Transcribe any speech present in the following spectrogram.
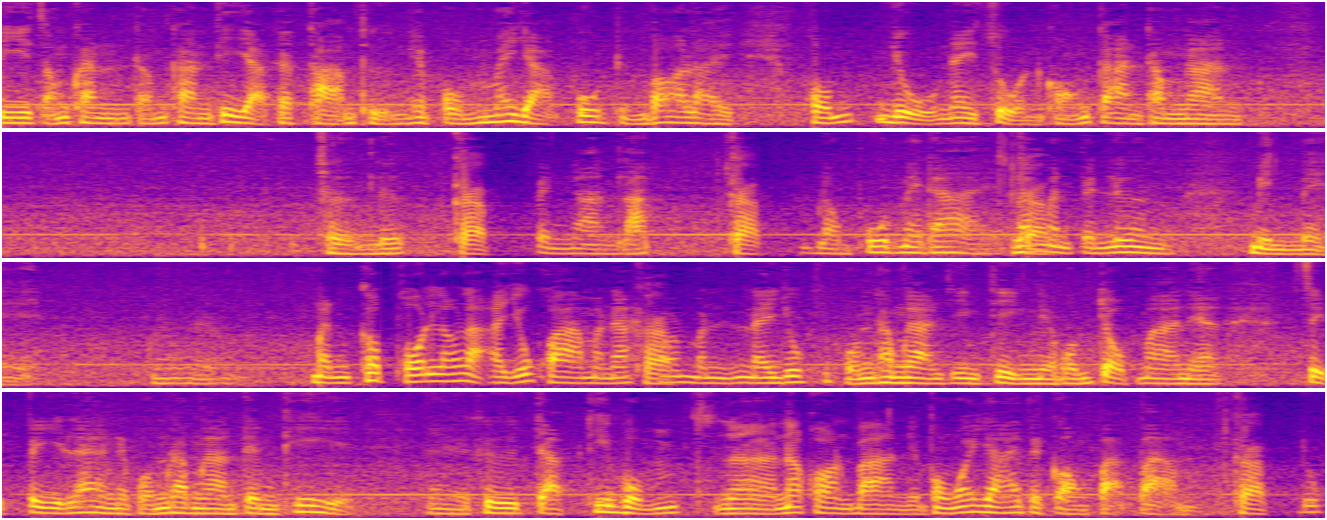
ดีสำคัญสำคัญที่อยากจะถามถึงเนี่ยผมไม่อยากพูดถึงเพราะอะไร ผมอยู่ในส่วนของการทำงาน เชิงลึกครับเป็นงานลับครับเราพูดไม่ได้ และครับมันเป็นเรื่องหมิ่นเหมเอ่อ มันก็พ้นแล้วล่ะอายุความอะนะครับเพราะมันในยุคที่ผมทำงานจริง ๆ เนี่ยผมจบมาเนี่ยสิบปีแรกเนี่ยผมทำงานเต็มที่เอ่อคือจากที่ผมเอ่อนครบาลเนี่ยผมว่าย้ายไปกองปราบปรามครับยุค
